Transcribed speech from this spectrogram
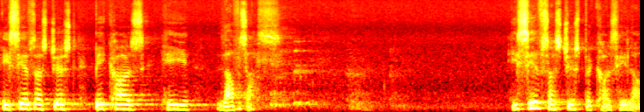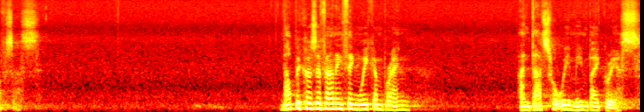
He saves us just because He loves us. He saves us just because He loves us. Not because of anything we can bring. And that's what we mean by grace.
